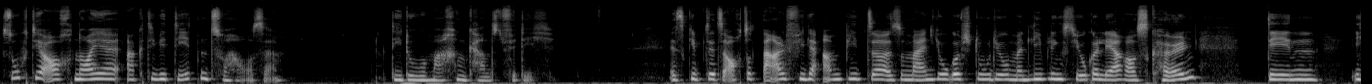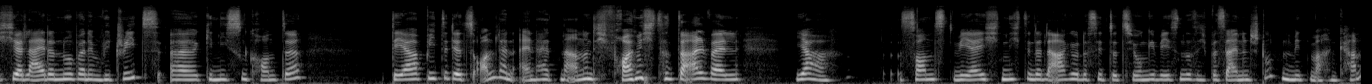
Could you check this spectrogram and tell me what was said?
Such dir auch neue Aktivitäten zu Hause die du machen kannst für dich. Es gibt jetzt auch total viele Anbieter, also mein Yoga-Studio, mein Lieblings-Yoga-Lehrer aus Köln, den ich ja leider nur bei den Retreats äh, genießen konnte, der bietet jetzt Online-Einheiten an und ich freue mich total, weil ja, sonst wäre ich nicht in der Lage oder Situation gewesen, dass ich bei seinen Stunden mitmachen kann,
